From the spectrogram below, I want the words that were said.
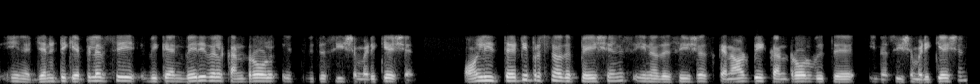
in a genetic epilepsy, we can very well control it with the seizure medication. Only 30% of the patients, you know, the seizures cannot be controlled with the, you know, seizure medications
